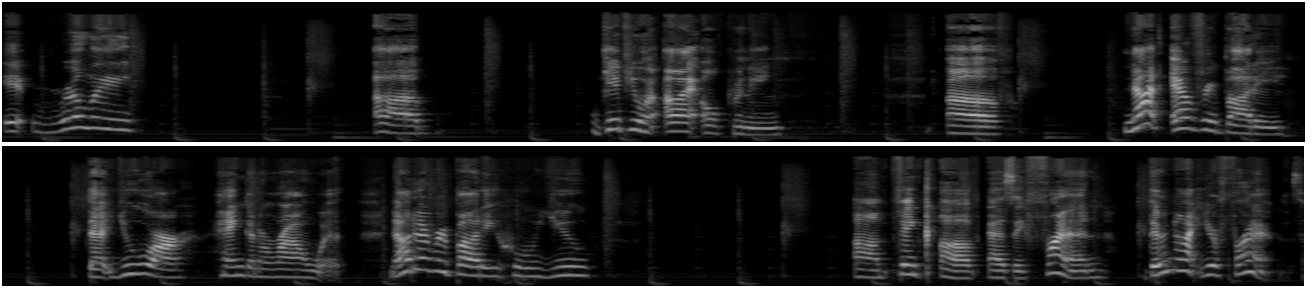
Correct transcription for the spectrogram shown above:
it really uh, give you an eye opening of not everybody that you are hanging around with, not everybody who you um, think of as a friend, they're not your friends.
